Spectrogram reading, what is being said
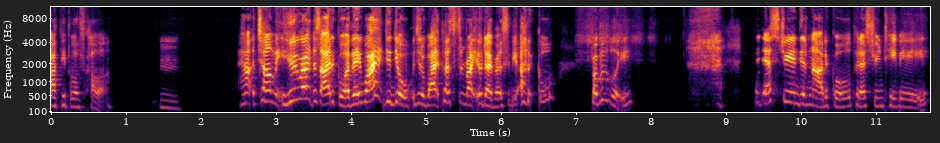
are people of color? Mm. How, tell me, who wrote this article? Are they white? Did your did a white person write your diversity article? Probably. Pedestrian did an article, Pedestrian TV,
